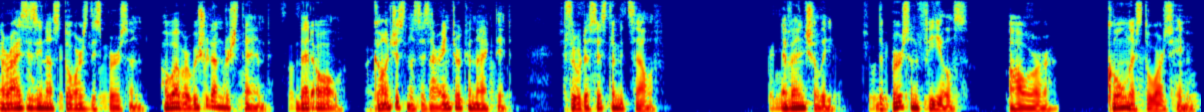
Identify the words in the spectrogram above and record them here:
arises in us towards this person. However, we should understand that all consciousnesses are interconnected through the system itself. Eventually, the person feels our coolness towards him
